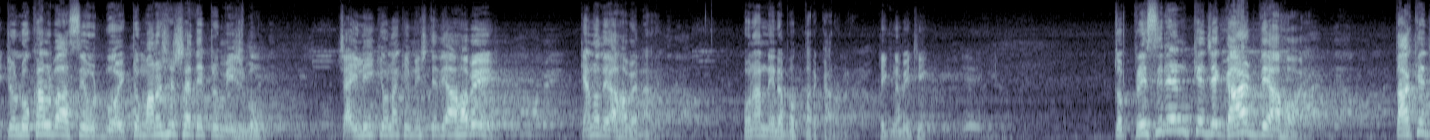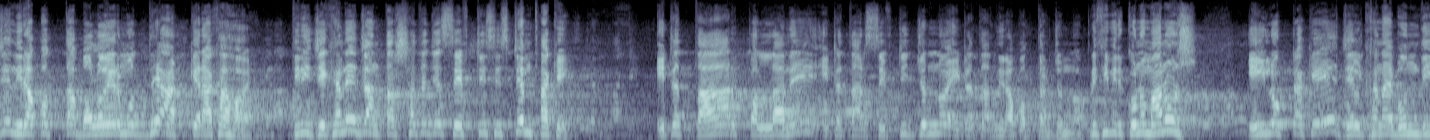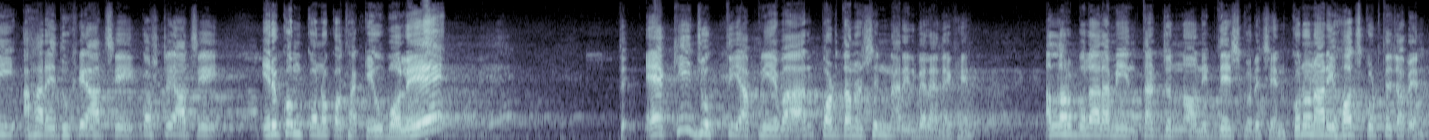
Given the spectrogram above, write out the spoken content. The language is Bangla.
একটু লোকাল বাসে উঠবো, একটু মানুষের সাথে একটু মিশবো, চাইলেই কি ওনাকে মিশতে দেওয়া হবে? কেন দেওয়া হবে না? ওনার নিরাপত্তার কারণে। ঠিক না ঠিক তো প্রেসিডেন্টকে যে গার্ড দেয়া হয়, তাকে যে নিরাপত্তা বলয়ের মধ্যে আটকে রাখা হয়, তিনি যেখানে যান, তার সাথে যে সেফটি সিস্টেম থাকে এটা তার কল্যাণে, এটা তার সেফটির জন্য, এটা তার নিরাপত্তার জন্য। পৃথিবীর কোনো মানুষ এই লোকটাকে জেলখানায় বন্দি, আহারে দুঃখে আছে, কষ্টে আছে, এরকম কোনো কথা কেউ বলে? তো একই যুক্তি আপনি এবার পর্দানুসীন নারীর বেলায় দেখেন। আল্লাহ রব্বুল আলমিন তার জন্য নির্দেশ করেছেন, কোন নারী হজ করতে যাবেন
